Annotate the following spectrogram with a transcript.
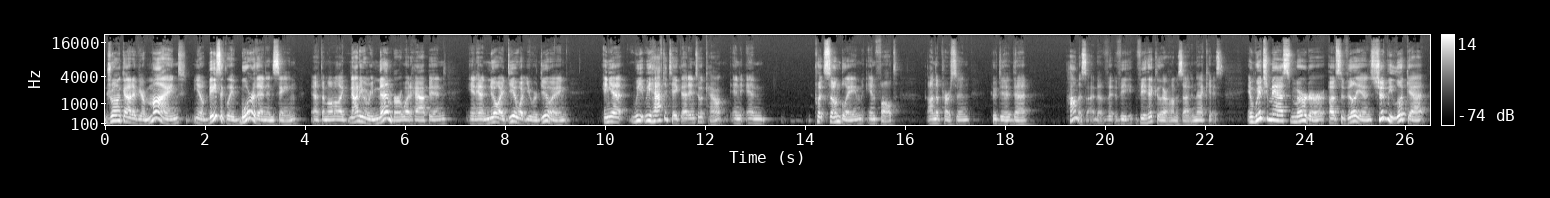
drunk out of your mind, you know, basically more than insane at the moment, like not even remember what happened and had no idea what you were doing. And yet we, we have to take that into account and, and put some blame and fault on the person who did that homicide, the vehicular homicide in that case. And which mass murder of civilians should we look at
